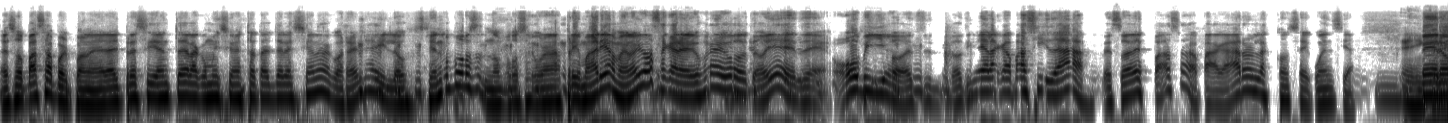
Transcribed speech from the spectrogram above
Eso pasa por poner al presidente de la Comisión Estatal de Elecciones a correr Halo. Si no pudo, no pudo sacar unas primarias, menos iba a sacar el juego. Oye, obvio, es- no tiene la capacidad. Eso les pasa, pagaron las consecuencias. Pero,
